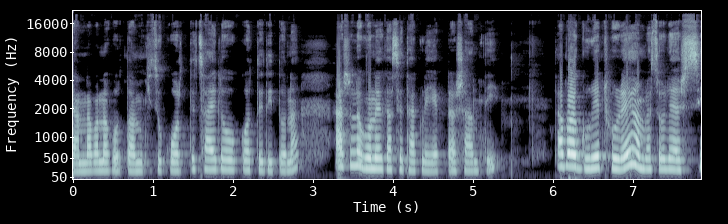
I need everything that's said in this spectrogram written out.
রান্নাবান্না করতো। আমি কিছু করতে চাইলেও করতে দিত না। আসলে বোনের কাছে থাকলেই একটা শান্তি। তারপর ঘুরে ঠুরে আমরা চলে আসছি।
